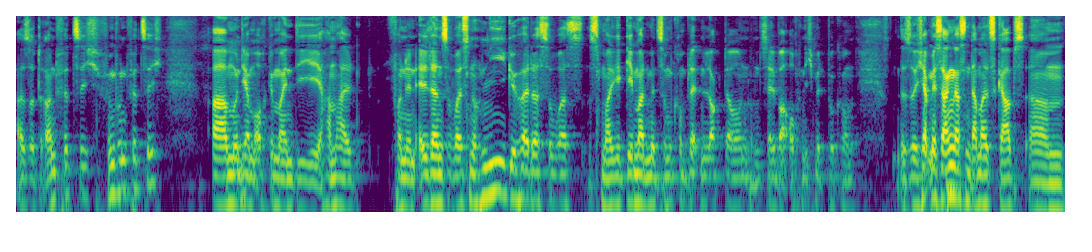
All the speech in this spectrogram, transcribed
also 43, 45. Ähm, und die haben auch gemeint, die haben halt von den Eltern sowas noch nie gehört, dass sowas es mal gegeben hat mit so einem kompletten Lockdown und selber auch nicht mitbekommen. Also ich habe mir sagen lassen, damals gab es ähm,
